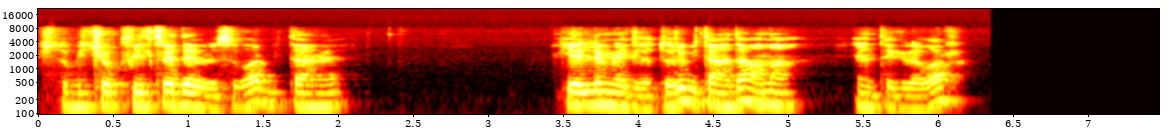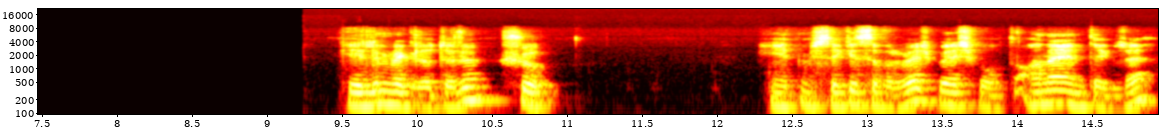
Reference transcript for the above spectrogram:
İşte birçok filtre devresi var. Bir tane gerilim regülatörü, bir tane de ana entegre var. Gerilim regülatörü şu. 7805 5 volt. Ana entegre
